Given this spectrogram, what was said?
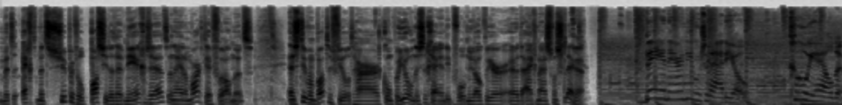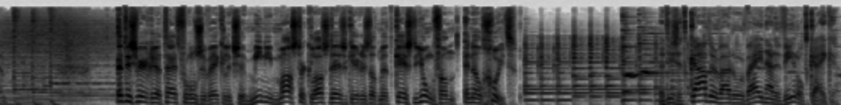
met, echt met superveel passie dat heeft neergezet. Een hele markt heeft veranderd. En Stuart Butterfield, haar compagnon, is degene die bijvoorbeeld nu ook weer de eigenaar is van Slack. BNR Nieuwsradio. Groeihelden. Het is weer uh, tijd voor onze wekelijkse mini-masterclass. Deze keer is dat met Kees de Jong van NL Groeit. Het is het kader waardoor wij naar de wereld kijken.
